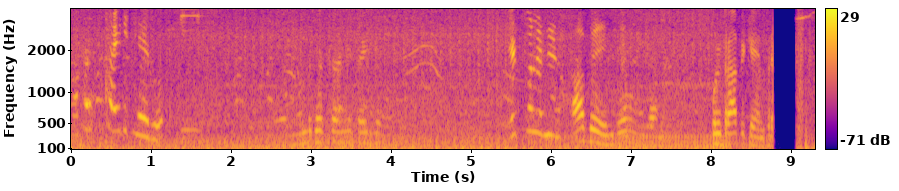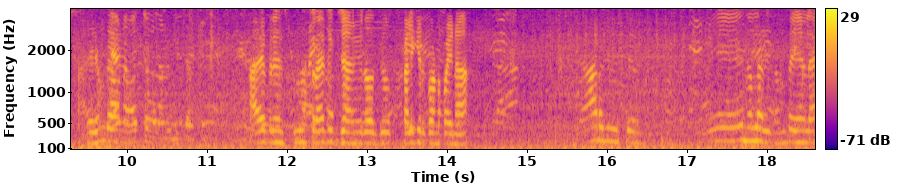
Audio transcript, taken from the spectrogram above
ఒక్కరు కూడా సైడ్కి లేరు ఫుల్ ట్రాఫిక్ అయింది hi friends full traffic jam ఈరోజు కలికిరి కొండ పైన. ఆడ ఏ నల్లది ఇదంతా ఏం లే.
